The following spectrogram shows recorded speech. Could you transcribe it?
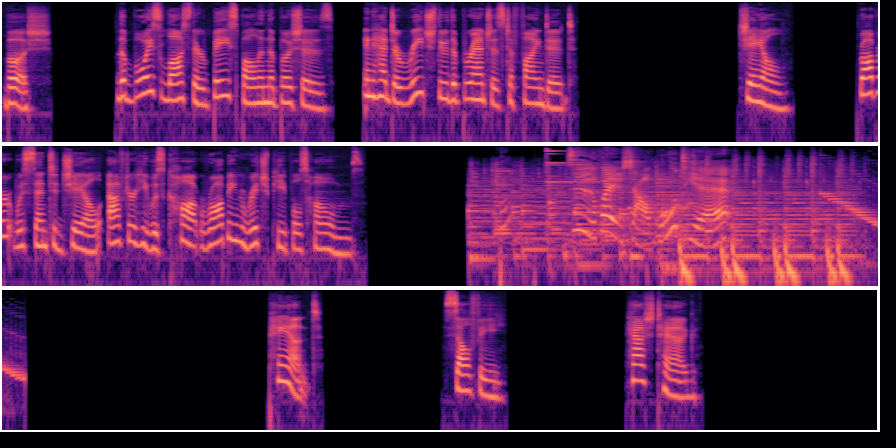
Bush. The boys lost their baseball in the bushes and had to reach through the branches to find it. Jail. Robert was sent to jail after he was caught robbing rich people's homes. 智慧小补帖。 Pant. Selfie. Hashtag.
